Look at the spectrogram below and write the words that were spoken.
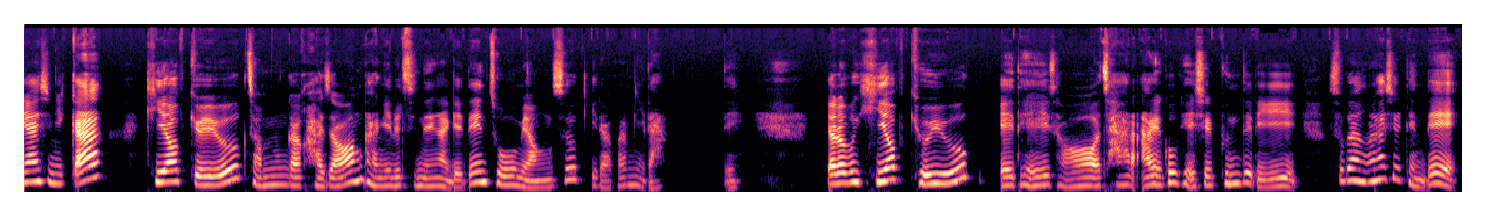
안녕하십니까. 기업 교육 전문가 과정 강의를 진행하게 된 조명숙이라고 합니다. 네. 여러분, 기업 교육에 대해서 잘 알고 계실 분들이 수강을 하실 텐데,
